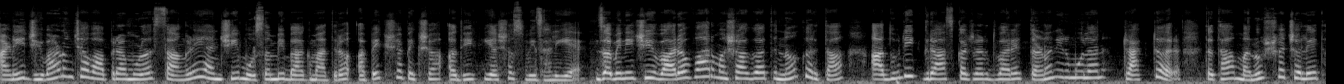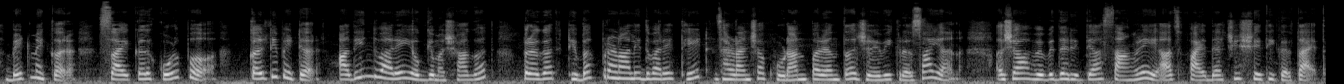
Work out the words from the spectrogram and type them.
आणि जीवाणूंच्या वापरामुळे सांगळे यांची मोसंबी बाग मात्र अपेक्षेपेक्षा अधिक यशस्वी झाली आहे जमिनीची वारंवार मशागत न करता आधुनिक ग्रास कटरद्वारे तण निर्मूलन ट्रॅक्टर तथा मनुष्यचलित बेटमेकर सायकल कोळप कल्टिवेटर आदींद्वारे योग्य मशागत प्रगत ठिबक प्रणालीद्वारे थेट झाडांच्या खोडांपर्यंत जैविक रसायन अशा विविधरित्या सांगळे आज फायद्याची शेती करतायत.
